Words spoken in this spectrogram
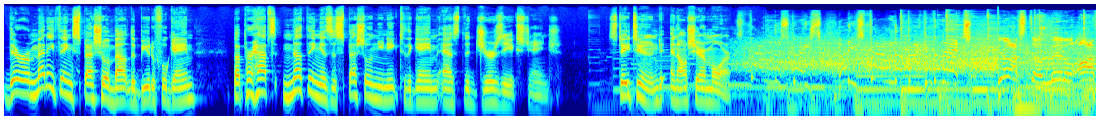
There are many things special about the beautiful game, but perhaps nothing is as special and unique to the game as the jersey exchange. Stay tuned, and I'll share more. Found the space and he's found the back of the net. Just a little off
